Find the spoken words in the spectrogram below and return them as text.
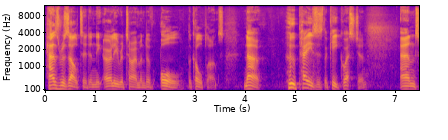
has resulted in the early retirement of all the coal plants. Now, who pays is the key question, and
